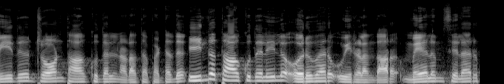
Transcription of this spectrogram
மீது ட்ரோன் தாக்குதல் நடத்தப்பட்டது. இந்த தாக்குதலில் ஒருவர் உயிரிழந்தார். மேலும் சிலர்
